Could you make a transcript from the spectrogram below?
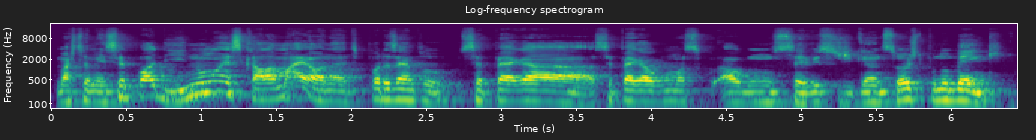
Mas também você pode ir numa escala maior, né? Tipo, por exemplo, você pega, você pega algumas, alguns serviços gigantes hoje, tipo o Nubank.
